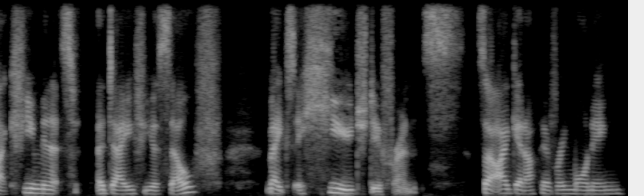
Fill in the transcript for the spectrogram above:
like few minutes a day for yourself makes a huge difference. So I get up every morning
